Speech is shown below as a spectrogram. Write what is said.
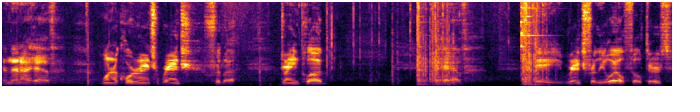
And then I have one and a quarter inch wrench for the drain plug. I have a wrench for the oil filters.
